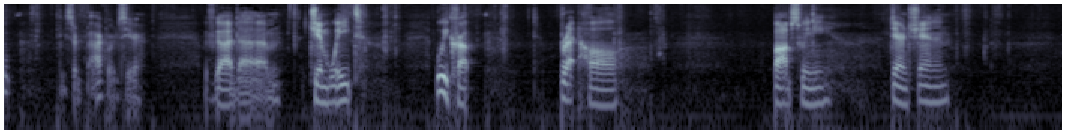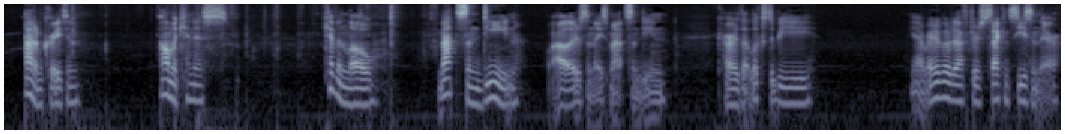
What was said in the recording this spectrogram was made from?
Ooh, these are backwards here. We've got um, Jim Waite, Uwe Krupp, Brett Hall, Bob Sweeney, Darren Shannon, Adam Creighton, Al MacInnis, Kevin Lowe, Matt Sundin. Wow, there's a nice Matt Sundin card that looks to be, yeah, right about after second season there.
